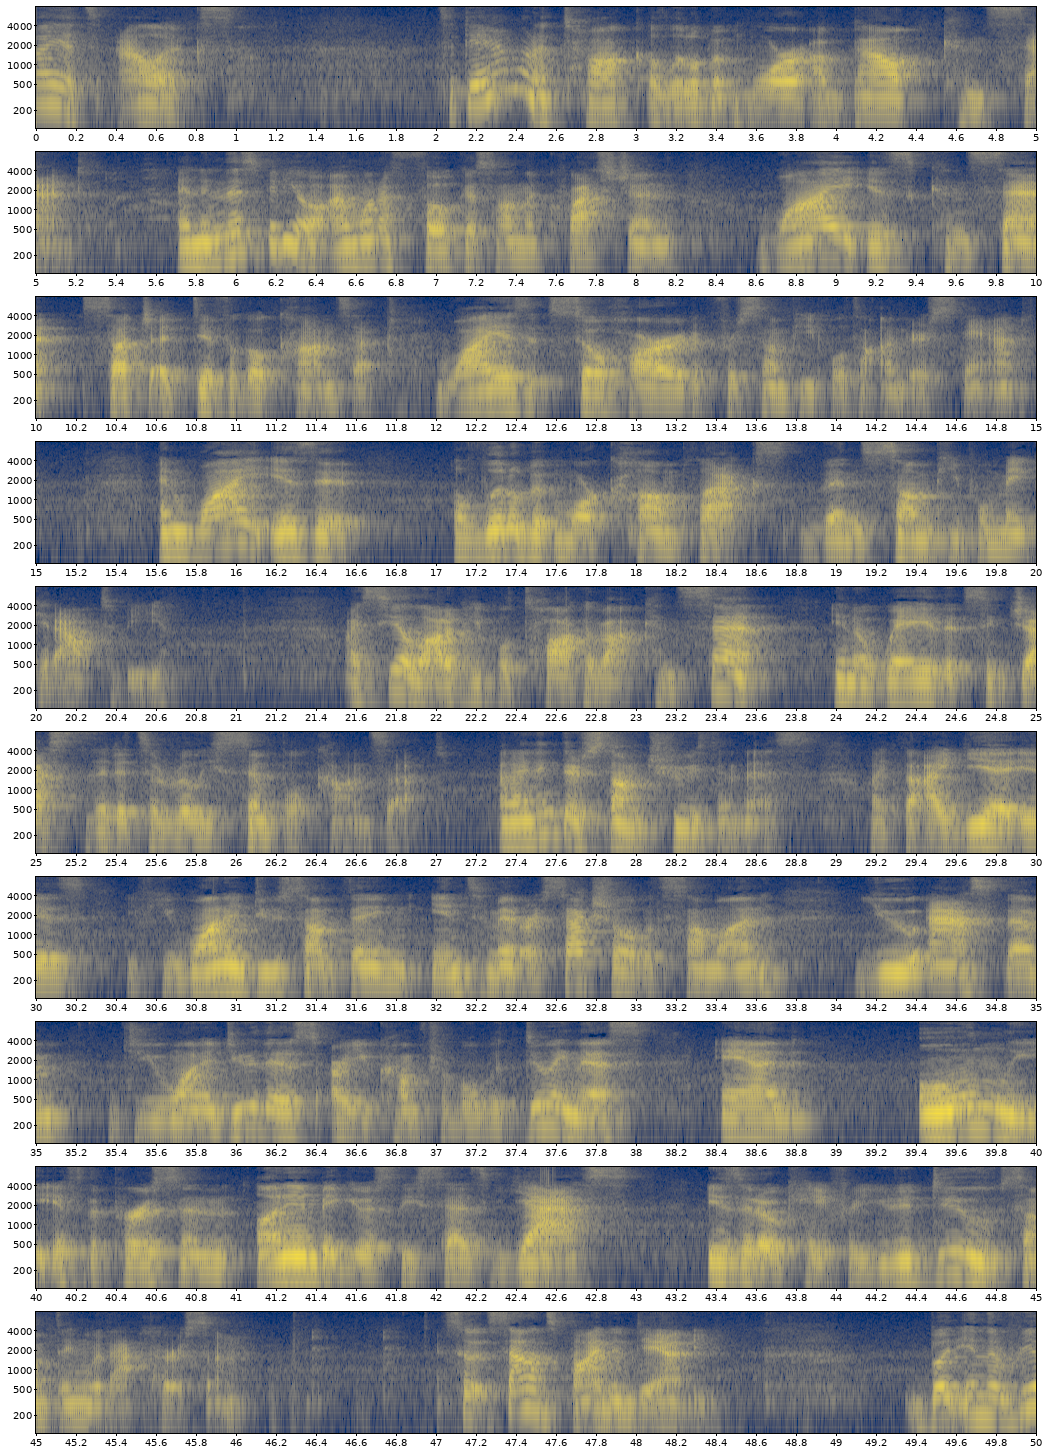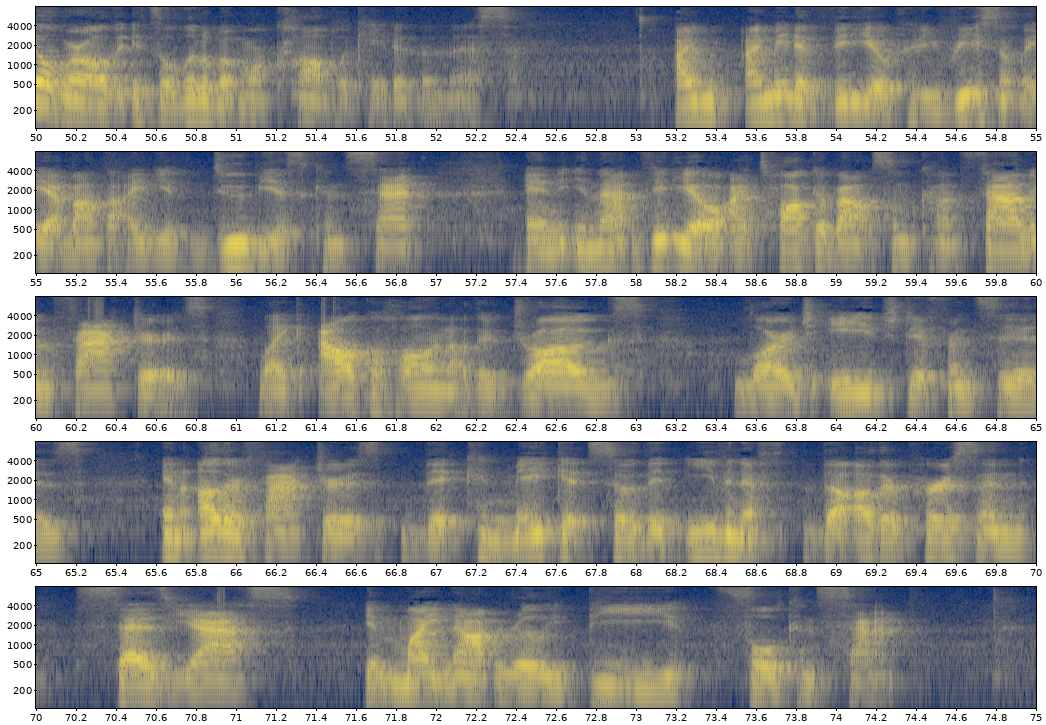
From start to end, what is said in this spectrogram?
Hi, it's Alex. Today I want to talk a little bit more about consent. And in this video I want to focus on the question, why is consent such a difficult concept? Why is it so hard for some people to understand? And why is it a little bit more complex than some people make it out to be? I see a lot of people talk about consent in a way that suggests that it's a really simple concept. And I think there's some truth in this. Like the idea is, if you want to do something intimate or sexual with someone, you ask them, do you want to do this, are you comfortable with doing this, and only if the person unambiguously says yes, is it okay for you to do something with that person. So it sounds fine and dandy. But in the real world, it's a little bit more complicated than this. I, I made a video pretty recently about the idea of dubious consent, and in that video I talk about some confounding factors, like alcohol and other drugs, large age differences, and other factors that can make it so that even if the other person says yes, it might not really be full consent.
